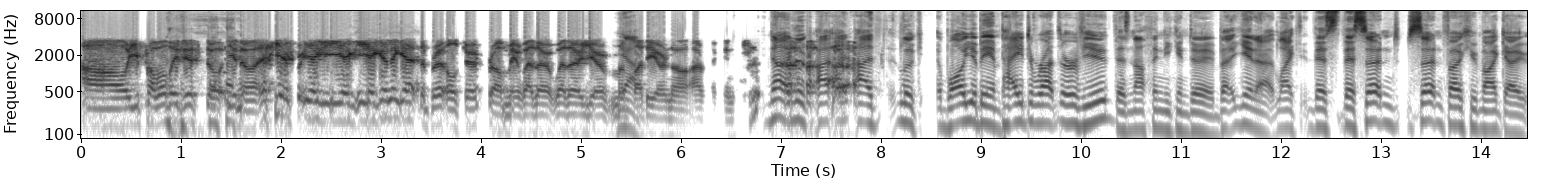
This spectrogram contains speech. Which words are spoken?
oh, you probably just don't. You know, you're you're, you're, you're going to get the brutal truth from me, whether whether you're my Yeah. buddy or not. I reckon. No, look, I, I, I look while you're being paid to write the review, there's nothing you can do. But you know, like there's there's certain certain folk who might go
